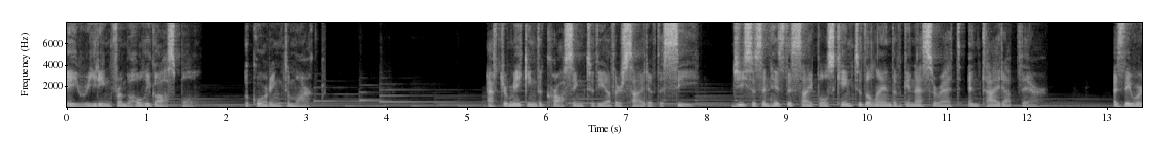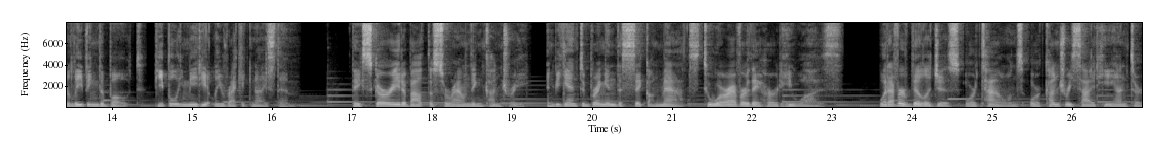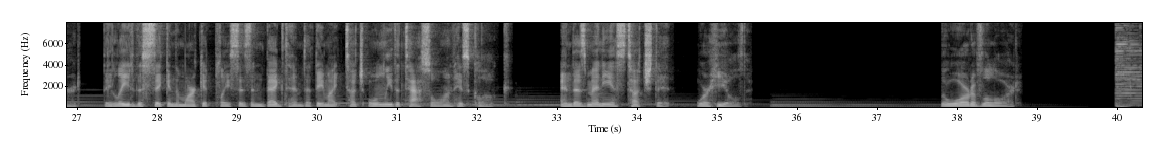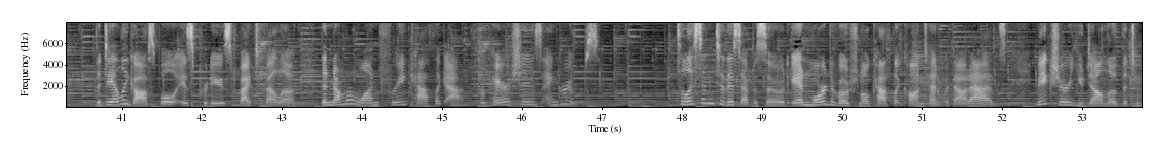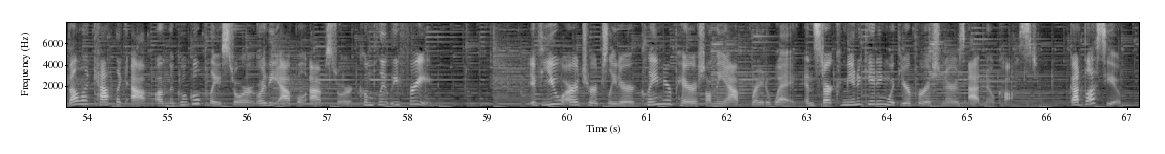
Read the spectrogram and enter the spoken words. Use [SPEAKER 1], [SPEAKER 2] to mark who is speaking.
[SPEAKER 1] A reading from the Holy Gospel according to Mark. After making the crossing to the other side of the sea, Jesus and his disciples came to the land of Gennesaret and tied up there. As they were leaving the boat, people immediately recognized him. They scurried about the surrounding country and began to bring in the sick on mats to wherever they heard he was. Whatever villages or towns or countryside he entered, they laid the sick in the marketplaces and begged him that they might touch only the tassel on his cloak. And as many as touched it were healed. The Word of the Lord.
[SPEAKER 2] The Daily Gospel is produced by Tabella, the number one free Catholic app for parishes and groups. To listen to this episode and more devotional Catholic content without ads, make sure you download the Tabella Catholic app on the Google Play Store or the Apple App Store completely free. If you are a church leader, claim your parish on the app right away and start communicating with your parishioners at no cost. God bless you.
